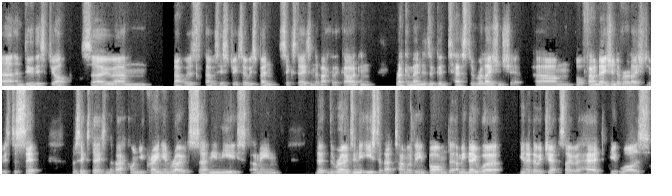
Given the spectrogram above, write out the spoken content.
uh, and do this job." So um, that was that was history. So we spent six days in the back of the car. I can recommend as a good test of relationship um, or foundation of a relationship is to sit for six days in the back on Ukrainian roads, certainly in the east. I mean, the, the roads in the east at that time were being bombed. I mean, they were, you know, there were jets overhead. It was,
